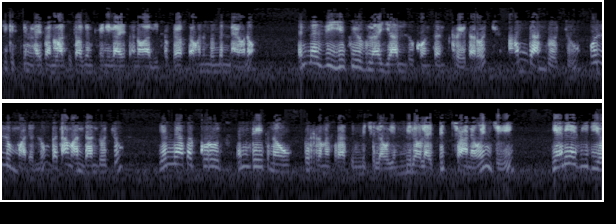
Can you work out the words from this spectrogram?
sixteen ላይ አይተነዋል፣ two thousand twenty ላይ አይተነዋል። ኢትዮጵያ ውስጥ አሁንም የምናየው ነው። እነዚህ ዩቲዩብ ላይ ያሉ content creator ኦች አንዳንዶቹ፣ ሁሉም አይደሉም፣ በጣም አንዳንዶቹ የሚያተኩሩት እንዴት ነው ብር መስራት የሚችለው የሚለው ላይ ብቻ ነው እንጂ የእኔ ቪዲዮ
